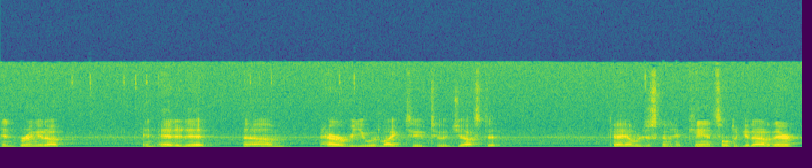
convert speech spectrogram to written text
and bring it up and edit it um, however you would like to to adjust it. Okay, I'm just going to hit cancel to get out of there.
